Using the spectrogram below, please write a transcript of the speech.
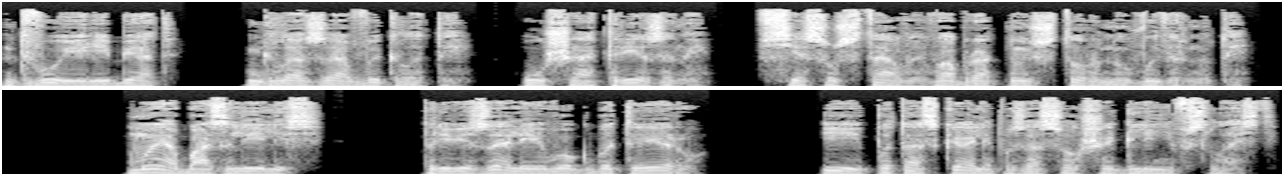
Двое ребят, глаза выколоты, уши отрезаны, все суставы в обратную сторону вывернуты. Мы обозлились, привязали его к БТРу и потаскали по засохшей глине в сласть.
